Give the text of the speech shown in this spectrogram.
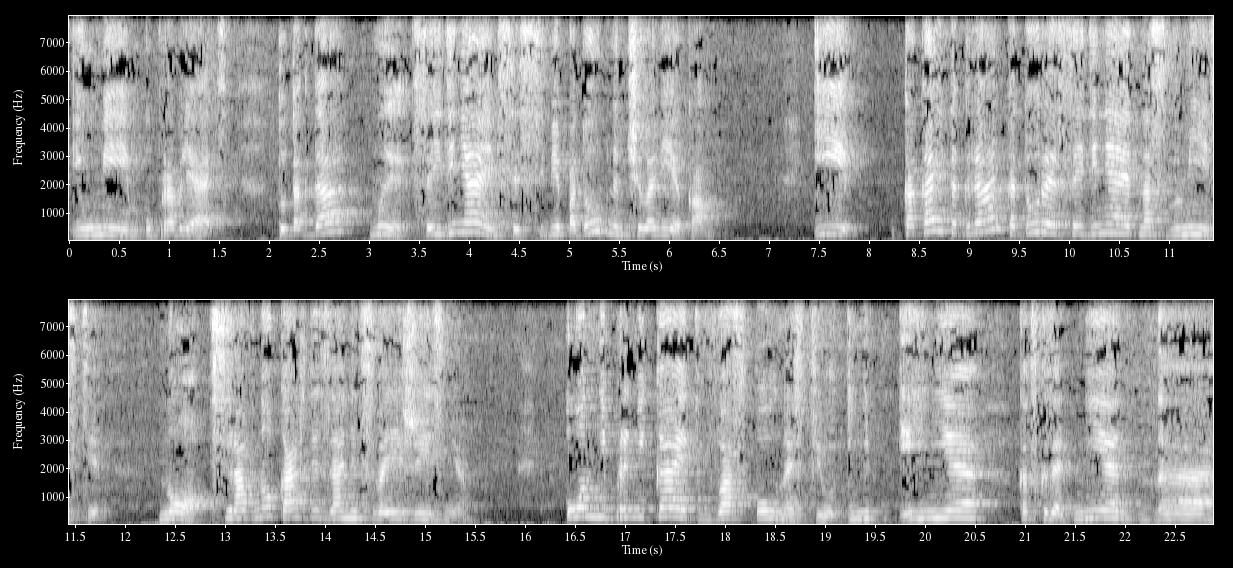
и умеем управлять, то тогда мы соединяемся с себе подобным человеком, и какая-то грань, которая соединяет нас вместе, но все равно каждый занят своей жизнью. Он не проникает в вас полностью и не, и не как сказать, не... Э,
